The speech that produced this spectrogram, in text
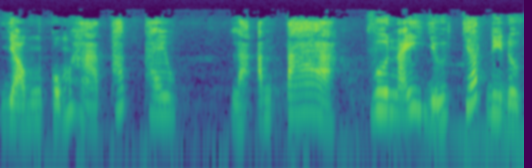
giọng cũng hạ thấp theo. Là anh ta à, vừa nãy giữ chết đi được.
